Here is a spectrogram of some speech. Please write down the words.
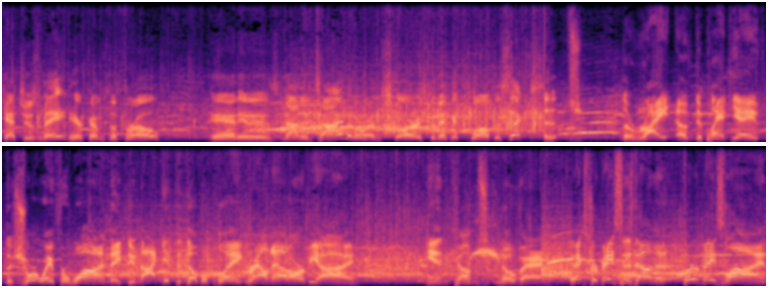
Catch is made. Here comes the throw. And it is not in time, and a run scores to make it 12 to 6. The right of Duplantier, the short way for one. They do not get the double play. Ground out RBI. In comes Novak. Extra bases down the third base line.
